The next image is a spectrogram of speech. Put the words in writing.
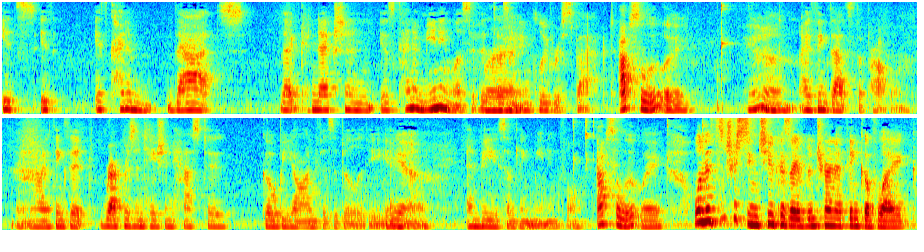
it's it it's kind of that that connection is kind of meaningless if it doesn't include respect. Absolutely. Yeah. I think that's the problem. Right now, I think that representation has to go beyond visibility and, Yeah. And be something meaningful. Absolutely. Well, and it's interesting too because I've been trying to think of like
